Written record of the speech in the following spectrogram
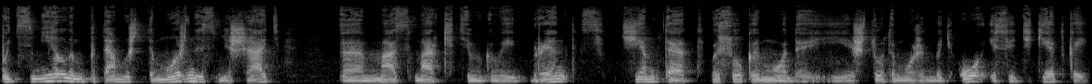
быть смелым, потому что можно смешать э, масс-маркетинговый бренд с чем-то от высокой моды. И что-то может быть о и с этикеткой,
